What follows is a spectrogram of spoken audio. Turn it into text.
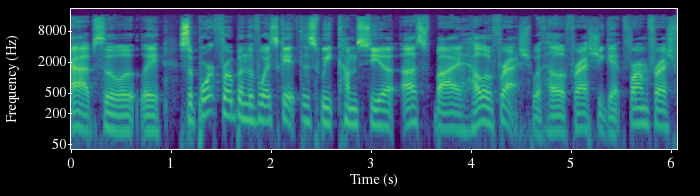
Absolutely. Support for Open the Voice Gate this week comes to us by HelloFresh. With HelloFresh, you get farm fresh,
